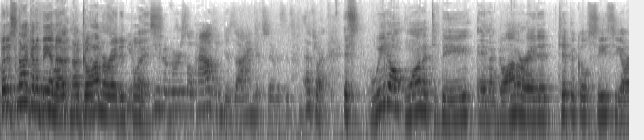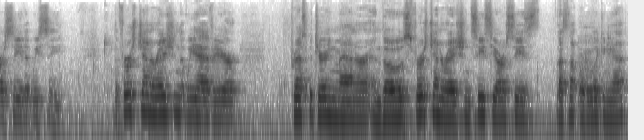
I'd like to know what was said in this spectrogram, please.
But it's not gonna be in a- an agglomerated place. Universal housing design that services. That's right. It's, we don't want it to be an agglomerated, typical CCRC that we see. The first generation that we have here, Presbyterian Manor, and those first generation CCRCs, that's not what we're looking at.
